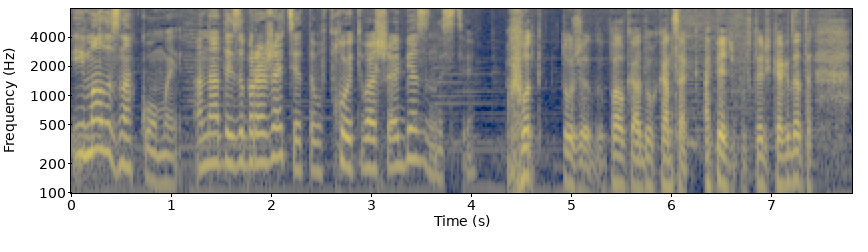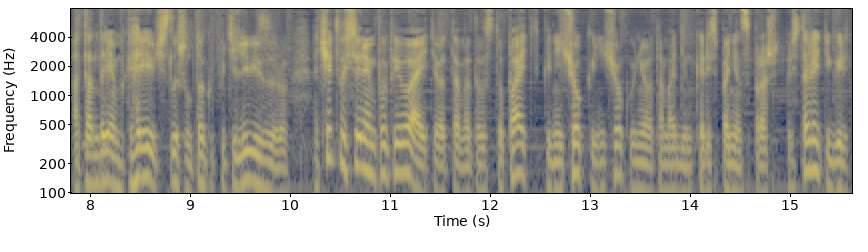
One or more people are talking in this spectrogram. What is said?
И мало знакомый. А надо изображать это, входит в ваши обязанности. Вот тоже палка о двух концах. Опять же, повторюсь, когда-то от Андрея Макаревича слышал только по телевизору. А что это вы все время попиваете? Вот там это выступаете, коньячок, коньячок. У него там один корреспондент спрашивает. Представляете, говорит,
